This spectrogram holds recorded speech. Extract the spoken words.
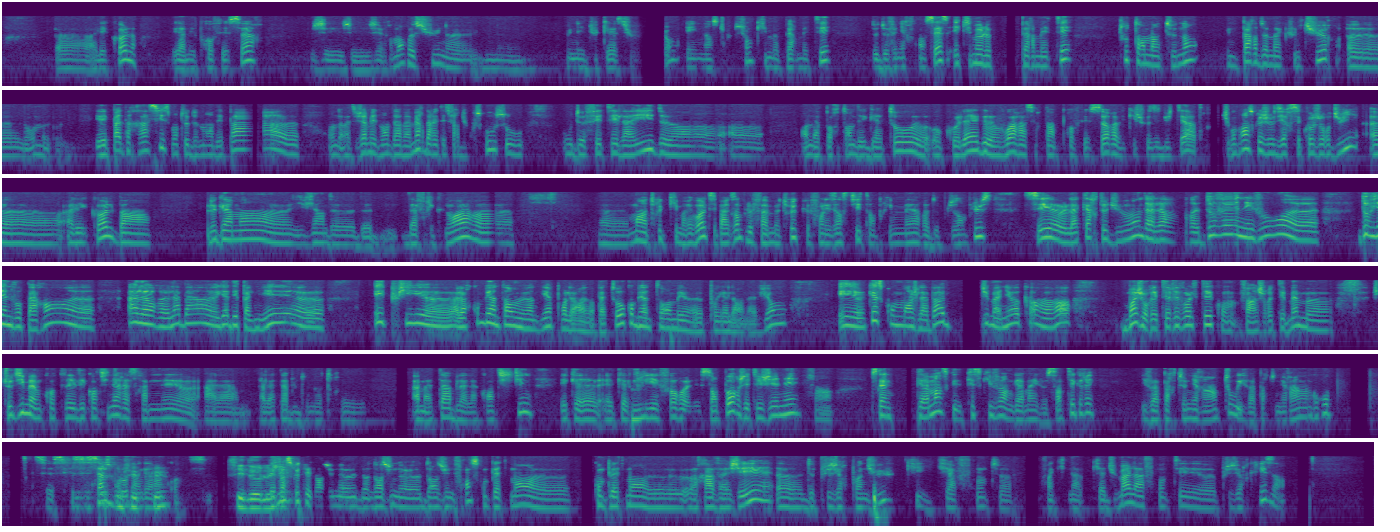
euh, à l'école et à mes professeurs, j'ai vraiment reçu une, éducation et une instruction qui me permettait de devenir française et qui me le permettait tout en maintenant une part de ma culture. Euh, il n'y avait pas de racisme. On ne te demandait pas, euh, on n'a jamais demandé à ma mère d'arrêter de faire du couscous ou, de fêter l'Aïd en, en, apportant des gâteaux euh, aux collègues, voire à certains professeurs avec qui je faisais du théâtre. Tu comprends ce que je veux dire? C'est qu'aujourd'hui, euh, à l'école, ben, le gamin, il vient d'Afrique noire. moi, un truc qui me révolte, c'est par exemple le fameux truc que font les instituts en primaire de plus en plus, c'est la carte du monde. Alors, d'où venez-vous D'où viennent vos parents alors euh, là-bas, il y a des palmiers. Euh, et puis, euh, alors combien de temps on met pour aller en bateau Combien de temps on met pour y aller en avion Et qu'est-ce qu'on mange là-bas Du manioc. Ah, ah, ah. Moi, j'aurais été révoltée. Enfin, j'aurais été même. je te dis même quand les, les cantinières elles se ramenaient à la, table de notre à ma table à la cantine et qu'elle mmh. criait fort les sans porc, j'étais gênée. Enfin, parce qu'un gamin, qu'est-ce qu'il veut Un gamin, il veut s'intégrer. Il va appartenir à un tout, il va appartenir à un groupe. C'est ça le boulot d'un gamin. C'est idéologique. parce que tu es dans une, dans, une, dans une France complètement, euh, complètement euh, ravagée euh, de plusieurs points de vue, qui, qui affronte, enfin, qui, a, qui, a, du mal à affronter plusieurs crises,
